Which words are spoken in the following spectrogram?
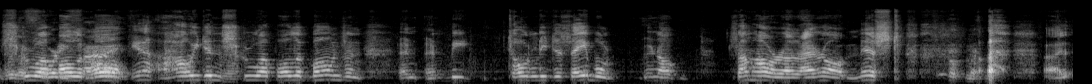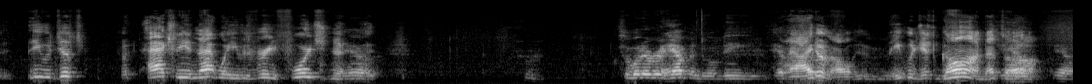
screw up all the bones. Yeah, how he didn't Yeah. screw up all the bones and, and, and be totally disabled. You know, somehow or other, I don't know, missed. uh, he was just actually in that way he was very fortunate. Yeah. So whatever happened to him, did he have I, I don't know. He was just gone. That's Yeah, all. yeah.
